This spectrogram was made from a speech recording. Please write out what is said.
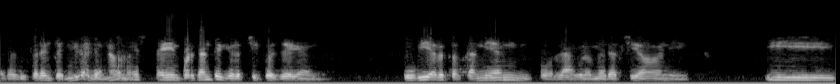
en los diferentes niveles, ¿no? Es, es importante que los chicos lleguen cubiertos también por la aglomeración y, y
